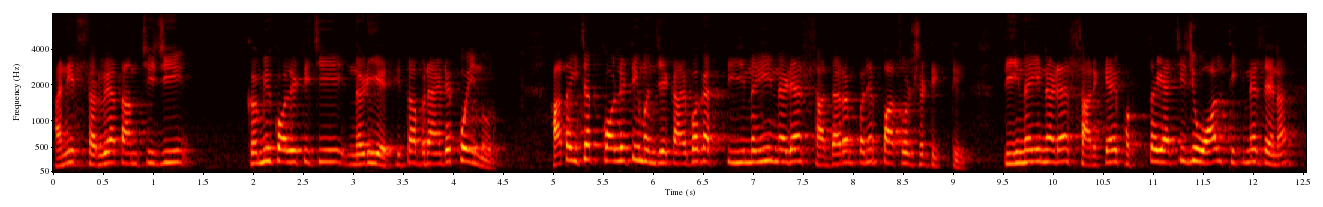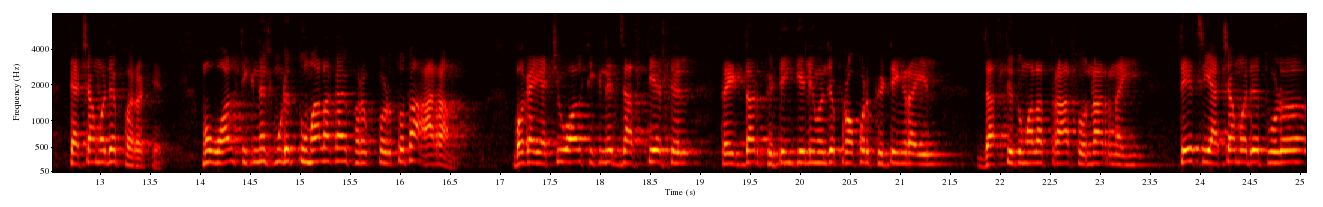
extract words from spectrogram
आणि सर्वात आमची जी कमी क्वालिटीची नळी आहे तिचा ब्रँड आहे कोइनूर आता हिच्यात क्वालिटी म्हणजे काय? बघा तीनही नड्या साधारणपणे पाच वर्ष टिकतील. तीनही नड्या सारख्या आहे फक्त याची जी वॉल थिकनेस आहे ना त्याच्यामध्ये फरक आहे. मग वॉल थिकनेसमुळे तुम्हाला काय फरक पडतो? तर आराम. बघा याची वॉल थिकनेस जास्ती असेल तर एकदा फिटिंग केली म्हणजे प्रॉपर फिटिंग राहील. जास्ती तुम्हाला त्रास होणार नाही. तेच याच्यामध्ये थोडं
